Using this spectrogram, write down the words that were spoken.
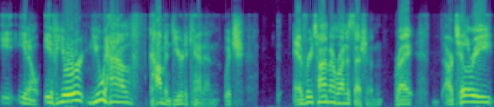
you know, if you're you have commandeered a cannon, which every time I run a session, right, artillery,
